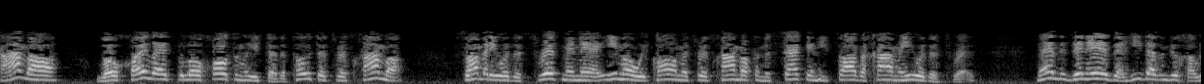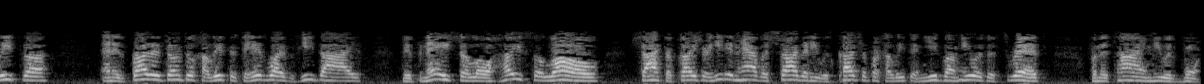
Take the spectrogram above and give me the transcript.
chama lo choylet v'lo cholton lisa. The post of sris chama, somebody was a sris imo, we call him a sris chama from the second he saw the chama, he was a sris. Then the din is that he doesn't do chalitza, and his brothers don't do chalitza to his wife if he dies, he didn't have a shah that he was kosher for chalitza and yibam. He was a thread from the time he was born.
